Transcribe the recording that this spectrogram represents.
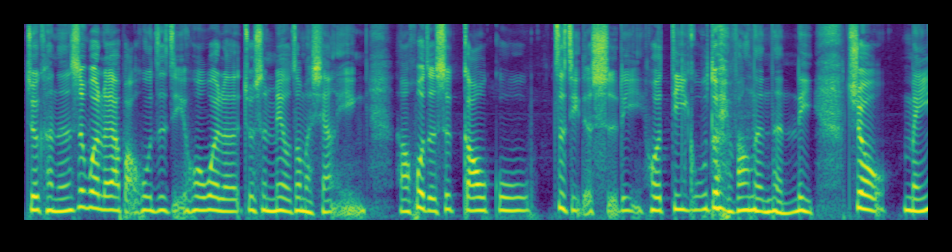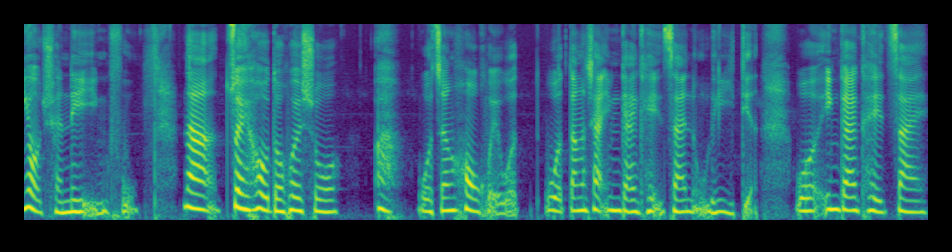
就可能是为了要保护自己，或为了就是没有这么想赢，然后或者是高估自己的实力，或低估对方的能力，就没有全力以赴。那最后都会说啊，我真后悔我。我当下应该可以再努力一点，我应该可以再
